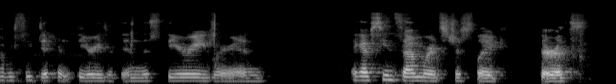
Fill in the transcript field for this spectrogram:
obviously different theories within this theory, wherein, like I've seen some where it's just like the Earth's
